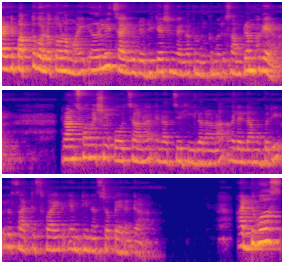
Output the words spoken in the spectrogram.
കഴിഞ്ഞ പത്ത് കൊല്ലത്തോളമായി ഏർലി ചൈൽഡ്ഹുഡ് എഡ്യൂക്കേഷൻ രംഗത്ത് നിൽക്കുന്ന ഒരു സംരംഭകയാണ്. ട്രാൻസ്ഫോർമേഷണൽ കോച്ചാണ് എനർജി ഹീലറാണ് അതിലെല്ലാം ഉപരി ഒരു സാറ്റിസ്ഫൈഡ് എം ടി നെസ്റ്റോ പേരന്റാണ് അഡ്വേഴ്സ്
